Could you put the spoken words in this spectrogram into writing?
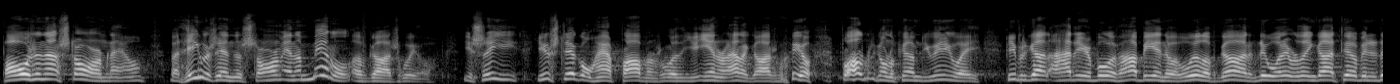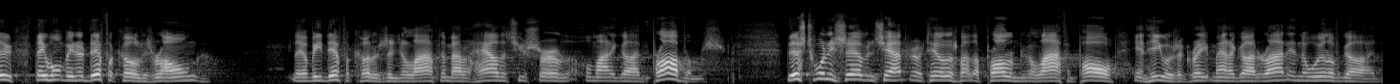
Paul was in that storm now, but he was in the storm in the middle of God's will. You see, you're still going to have problems whether you're in or out of God's will. Problems are going to come to you anyway. People got the idea, boy, if I'll be in the will of God and do whatever thing God tells me to do, they won't be no difficulties wrong. There'll be difficulties in your life no matter how that you serve Almighty God. Problems. This 27th chapter tells us about the problems in the life of Paul, and he was a great man of God, right in the will of God.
